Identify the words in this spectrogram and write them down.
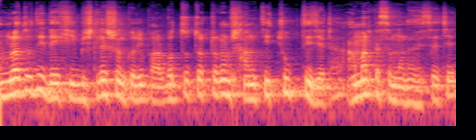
আমরা যদি দেখি, বিশ্লেষণ করি, পার্বত্য চট্টগ্রাম শান্তি চুক্তি যেটা, আমার কাছে মনে হয়েছে যে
